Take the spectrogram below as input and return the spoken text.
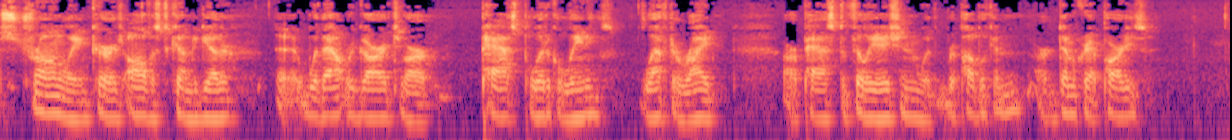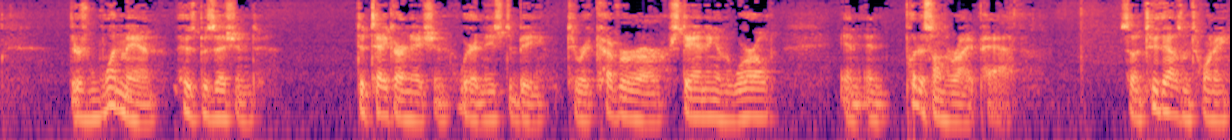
strongly encourage all of us to come together uh, without regard to our past political leanings, left or right, our past affiliation with Republican or Democrat parties. There's one man who's positioned to take our nation where it needs to be, to recover our standing in the world and, and put us on the right path. So in 2020,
